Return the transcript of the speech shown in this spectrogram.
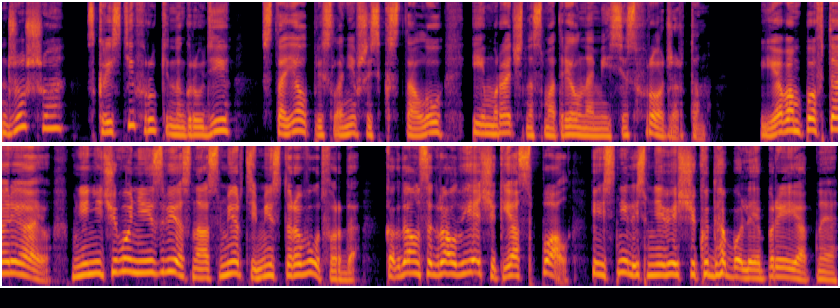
Джошуа, скрестив руки на груди, стоял, прислонившись к столу, и мрачно смотрел на миссис Фроджертон. «Я вам повторяю, мне ничего не известно о смерти мистера Вудфорда. Когда он сыграл в ящик, я спал, и снились мне вещи куда более приятные».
